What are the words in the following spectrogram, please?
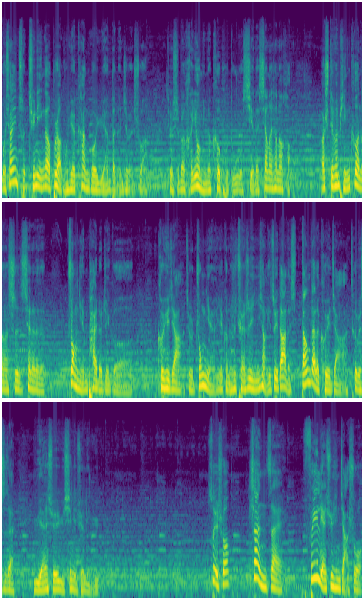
我相信群群里应该有不少同学看过《语言本能》这本书啊，就是本很有名的科普读物，写的相当相当好。而史蒂芬平克呢，是现在的壮年派的这个科学家，就是中年，也可能是全世界影响力最大的当代的科学家，特别是在语言学与心理学领域。所以说，站在非连续性假说，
